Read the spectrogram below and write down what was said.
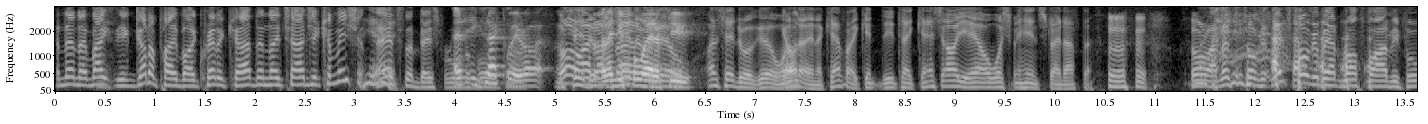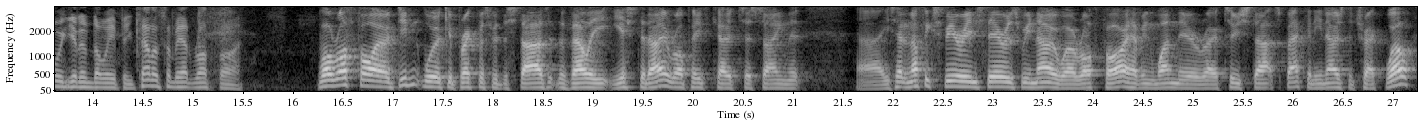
and then they make you've got to pay by credit card. Then they charge you commission. Yeah. That's the best rule. Uh, of all exactly time. right. I Oh, said I to- don't I And then you said to a a girl- few- I said to a girl Go one on. day in a cafe, "Can- "Do you take cash?" Oh yeah, I'll wash my hands straight after. All right, let's talk. Let's talk about Rothfire before we get into Ippy. Tell us about Rothfire. Well, Rothfire didn't work at Breakfast with the Stars at the Valley yesterday. Rob Heathcote uh, saying that uh, he's had enough experience there, as we know, uh, Rothfire, having won their uh, two starts back, and he knows the track well.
